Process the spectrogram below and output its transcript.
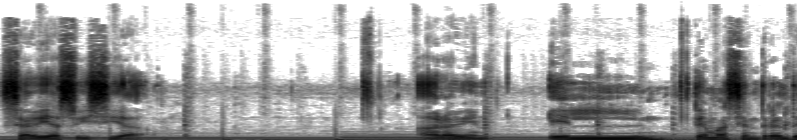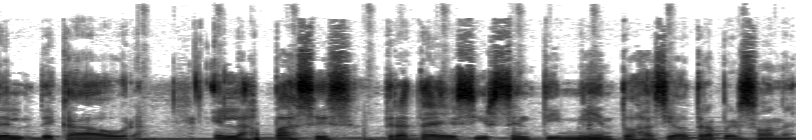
se había suicidado. Ahora bien, el tema central de, cada obra. En las paces trata de decir sentimientos hacia otra persona,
